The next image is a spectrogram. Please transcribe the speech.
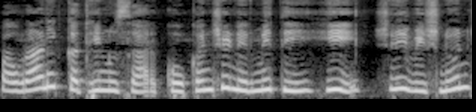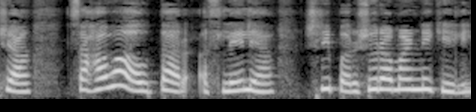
पौराणिक कथेनुसार कोकणची निर्मिती ही श्री विष्णूंच्या सहावा अवतार असलेल्या श्री परशुरामांनी केली.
